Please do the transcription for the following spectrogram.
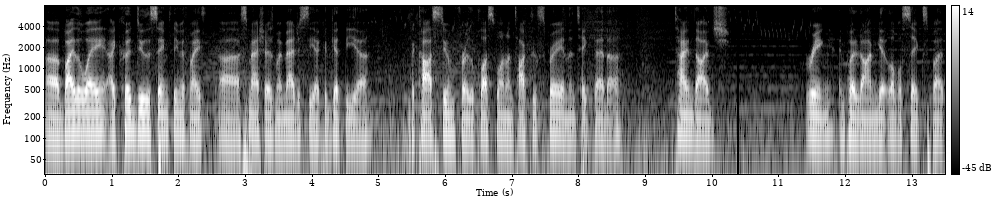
Uh, by the way, I could do the same thing with my uh, Smasher as my Majesty. I could get the uh, the costume for the plus one on Toxic Spray and then take that uh, time dodge ring and put it on, get level 6, but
